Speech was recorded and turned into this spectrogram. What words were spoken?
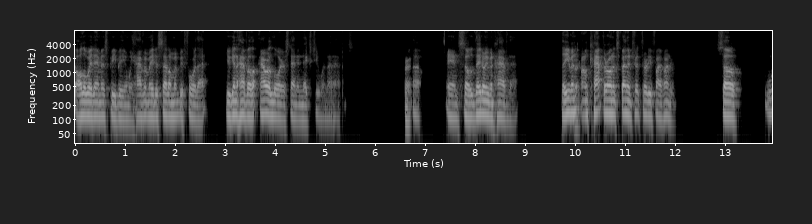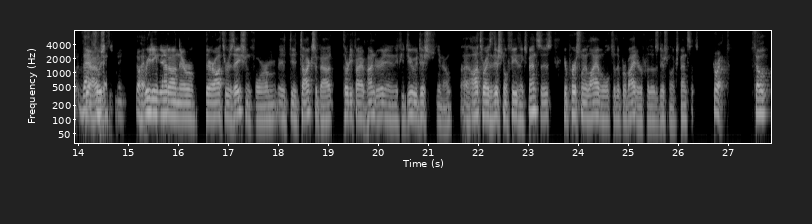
all the way to MSPB, and we haven't made a settlement before that, you're going to have a, our lawyer standing next to you when that happens. Right. Uh, and so they don't even have that. They even right. uncap their own expenditure at 3,500. So that yeah, suggests was, Go ahead. reading that on their their authorization form, it, it talks about thirty five hundred, and if you do addition, you know, uh, authorize additional fees and expenses, you're personally liable to the provider for those additional expenses. Correct. So,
